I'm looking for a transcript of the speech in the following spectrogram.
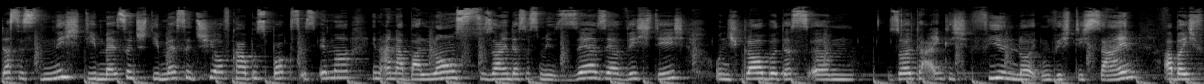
Das ist nicht die Message. Die Message hier auf Cabus Box ist immer in einer Balance zu sein. Das ist mir sehr, sehr wichtig. Und ich glaube, dass ähm, sollte eigentlich vielen Leuten wichtig sein. Aber ich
